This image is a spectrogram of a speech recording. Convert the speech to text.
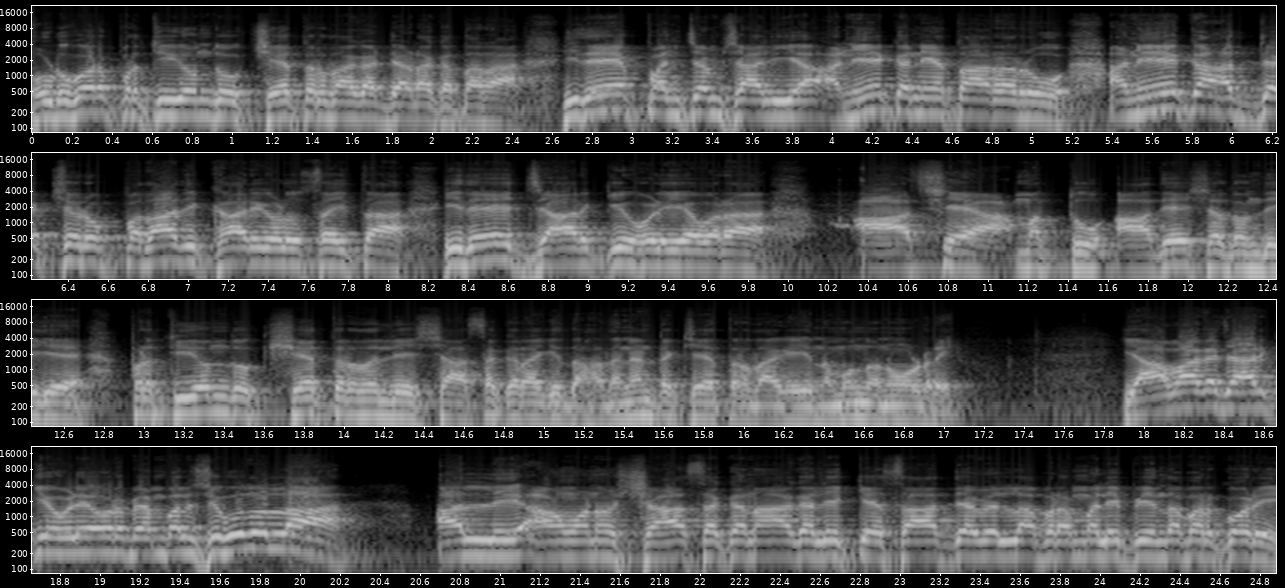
ಹುಡುಗರು ಪ್ರತಿಯೊಂದು ಕ್ಷೇತ್ರದಾಗ ಅಡ್ಡಾಡಕತ್ತಾರ ಇದೇ ಪಂಚಮಶಾಲಿಯ ಅನೇಕ ನೇತಾರರು, ಅನೇಕ ಅಧ್ಯಕ್ಷರು ಪದಾಧಿಕಾರಿಗಳು ಸಹಿತ ಇದೇ ಜಾರಕಿಹೊಳಿಯವರ ಆಶಯ ಮತ್ತು ಆದೇಶದೊಂದಿಗೆ ಪ್ರತಿಯೊಂದು ಕ್ಷೇತ್ರದಲ್ಲಿ ಶಾಸಕರಾಗಿದ್ದ ಹದಿನೆಂಟು ಕ್ಷೇತ್ರದಾಗ ಇನ್ನು ಮುಂದೆ ನೋಡ್ರಿ. ಯಾವಾಗ ಜಾರಕಿಹೊಳಿ ಅವರ ಬೆಂಬಲ ಸಿಗುವುದಿಲ್ಲ, ಅಲ್ಲಿ ಅವನು ಶಾಸಕನಾಗಲಿಕ್ಕೆ ಸಾಧ್ಯವಿಲ್ಲ ಬ್ರಹ್ಮಲಿಪಿಯಿಂದ ಬರ್ಕೋರಿ.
